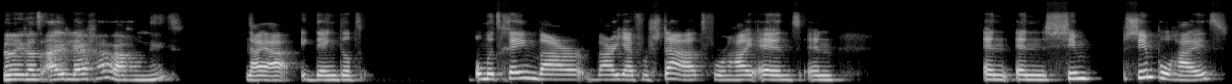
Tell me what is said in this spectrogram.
Wil je dat uitleggen? Waarom niet? Nou ja, ik denk dat om hetgeen waar, waar jij voor staat, voor high-end en, en, en simpelheid,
